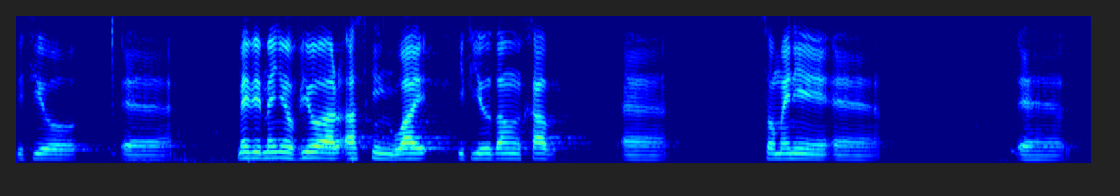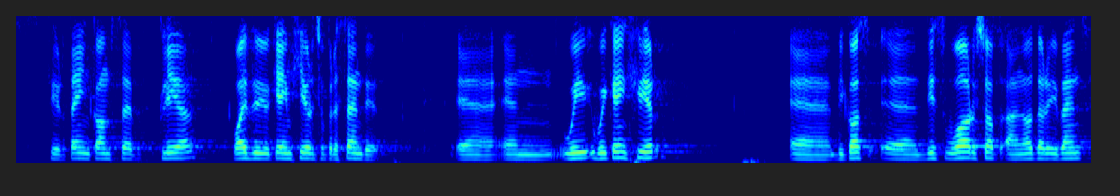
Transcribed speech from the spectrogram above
If you, uh, maybe many of you are asking why, if you don't have so many certain concept clear, why do you came here to present it? Uh, and we, we came here uh, because uh, this workshop and other events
